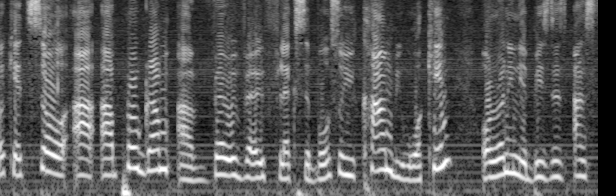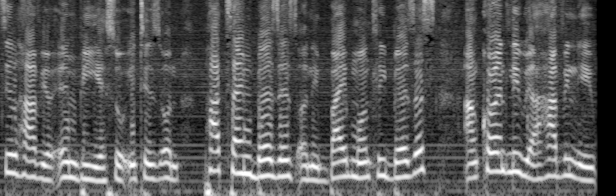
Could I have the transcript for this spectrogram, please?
Okay, so our, our program are very very flexible. So you can be working or running a business and still have your MBA. So it is on part-time basis, on a bi-monthly basis, and currently we are having a,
